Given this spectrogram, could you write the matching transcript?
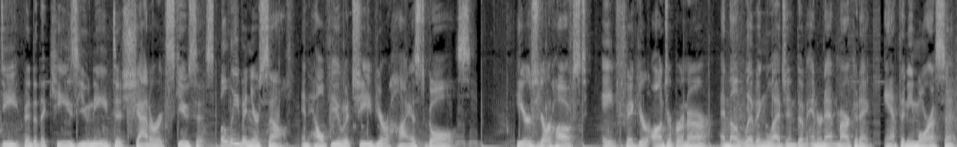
deep into the keys you need to shatter excuses, believe in yourself, and help you achieve your highest goals. Here's your host, eight figure entrepreneur, and the living legend of internet marketing, Anthony Morrison.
